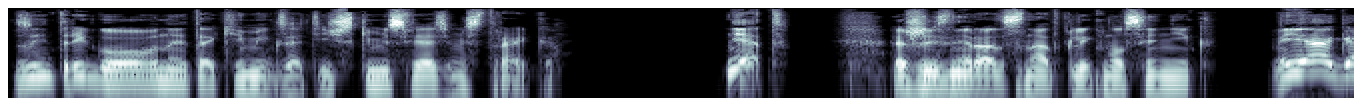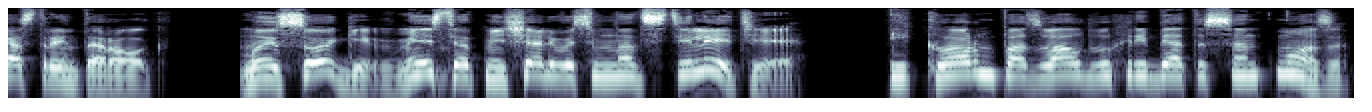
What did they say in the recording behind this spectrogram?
заинтригованная такими экзотическими связями Страйка. «Нет», — жизнерадостно откликнулся Ник. «Я гастроэнтеролог. Мы с Оги вместе отмечали восемнадцатилетие». И Корм позвал двух ребят из Сент-Моза,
